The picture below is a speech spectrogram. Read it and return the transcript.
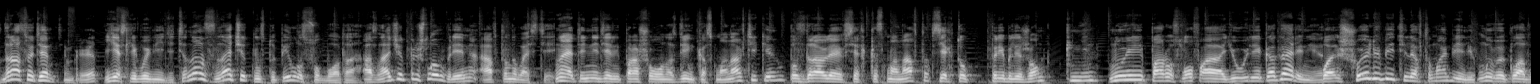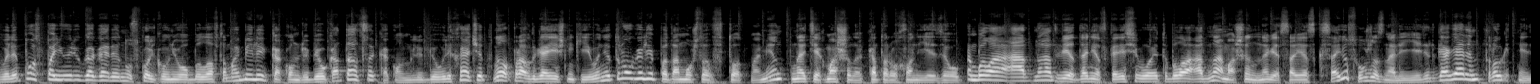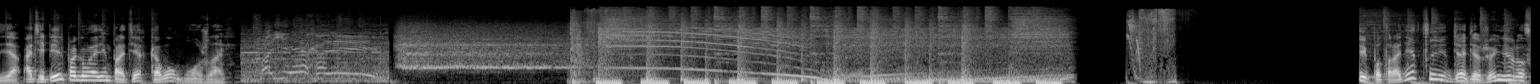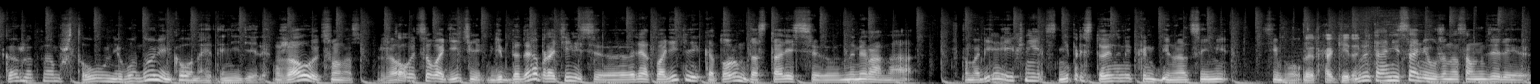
Здравствуйте. Всем привет. Если вы видите нас, значит наступила суббота, а значит пришло время автоновостей. На этой неделе прошел у нас День космонавтики. Поздравляю всех космонавтов, всех, кто приближен к ним. Ну и пару слов о Юрии Гагарине. Большой любитель автомобилей. Мы выкладывали пост по Юрию Гагарину, сколько у него было автомобилей, как он любил кататься, как он любил лихачить. Но, правда, гаишники его не трогали, потому что в тот момент на тех машинах, которых он ездил, была одна-две, да нет, скорее всего, это была одна машина на весь Советский Союз, уже знали, едет Гагарин, трогать нельзя. А теперь поговорим про тех, кого можно. И по традиции дядя Женя расскажет нам, что у него новенького на этой неделе. Жалуются у нас, жалуются водители. В ГИБДД обратились э, ряд водителей, которым достались э, номера на автомобиле их с непристойными комбинациями символов. Это какие-то? Ну, это они сами уже на самом деле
